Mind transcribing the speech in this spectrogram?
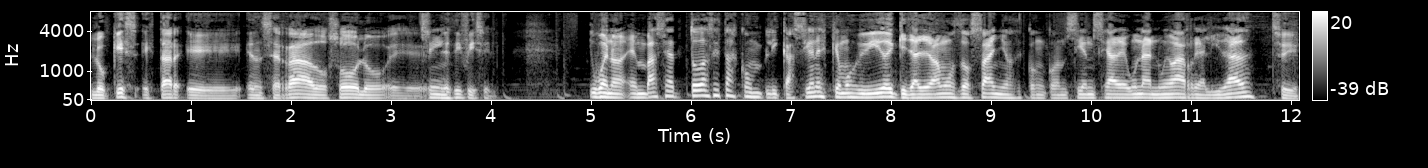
lo que es estar eh, encerrado, solo, eh, Sí. es difícil. Y bueno, en base a todas estas complicaciones que hemos vivido y que ya llevamos dos años con conciencia de una nueva realidad, Sí.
